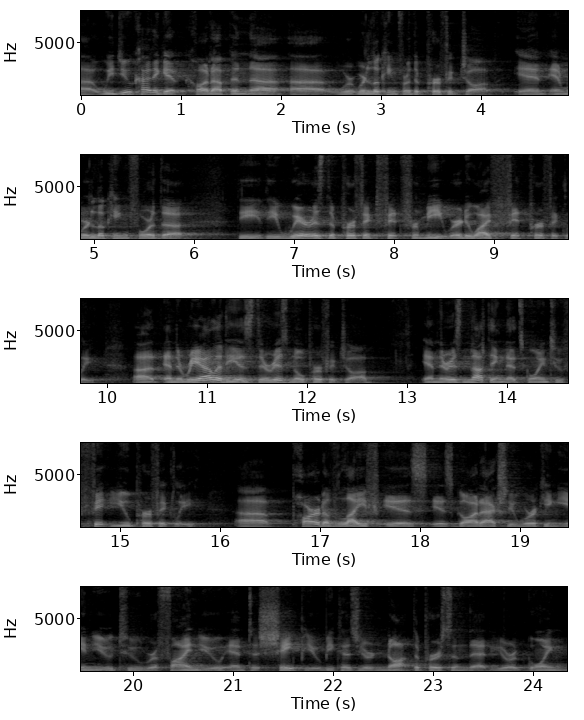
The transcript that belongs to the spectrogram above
uh, we do kind of get caught up in the, uh, we're, we're, looking for the perfect job. And, and we're looking for the, the, the where is the perfect fit for me? Where do I fit perfectly? Uh, and the reality is there is no perfect job. And there is nothing that's going to fit you perfectly. Part of life is, is God actually working in you to refine you and to shape you because you're not the person that you're going,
